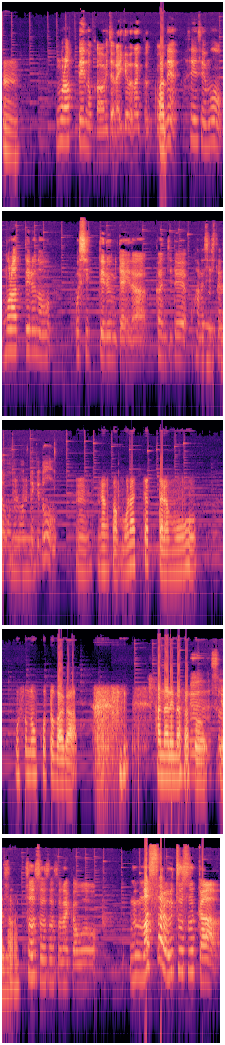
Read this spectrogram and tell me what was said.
うん、もらってんのかじゃないけどなんかこうね先生ももらってるのを知ってるみたいな感じでお話ししてたこともあったけど、うん。なんか、もらっちゃったらもう、もうその言葉が、離れなさうんそうそうそやなう。そうそうそうそうなんかもうまっさら映すか、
